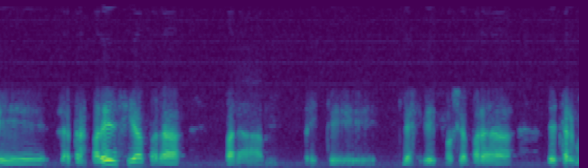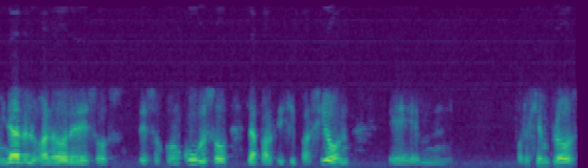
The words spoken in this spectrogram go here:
eh, la transparencia para, para, este, eh, o sea, para determinar los ganadores de esos, de esos concursos, la participación. Eh, por ejemplo,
